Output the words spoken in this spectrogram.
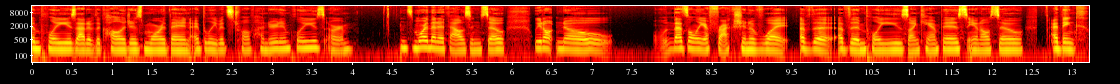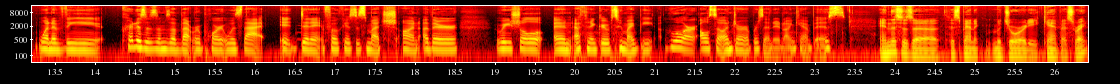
employees out of the colleges more than I believe it's 1,200 employees or it's more than a thousand. So we don't know. That's only a fraction of what of the of the employees on campus, and also I think one of the criticisms of that report was that it didn't focus as much on other racial and ethnic groups who might be who are also underrepresented on campus. And this is a Hispanic majority campus, right?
